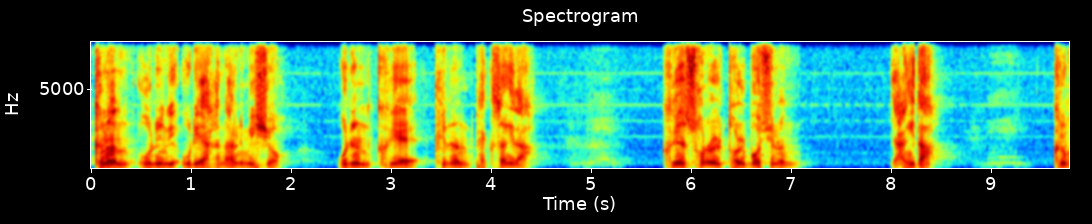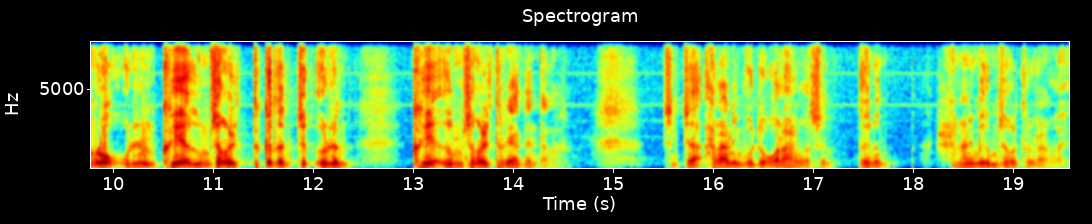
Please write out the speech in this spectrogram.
그는 우리 우리의 하나님이시오. 우리는 그의 그는 백성이다. 그의 손을 돌보시는 양이다. 그러므로 우리는 그의 음성을 듣거든. 즉 우리는 그의 음성을 들어야 된다고. 진짜 하나님 우리를 원하는 것은 너희는 하나님의 음성을 들으라는 거예요.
